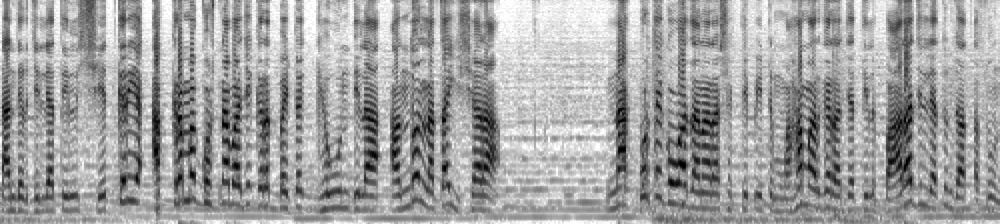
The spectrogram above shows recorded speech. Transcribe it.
नांदेड जिल्ह्यातील शेतकरी आक्रमक घोषणाबाजी करत बैठक घेऊन दिला आंदोलनाचा इशारा. नागपूर ते गोवा जाणारा शक्तीपीठ महामार्ग राज्यातील बारा जिल्ह्यातून जात असून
